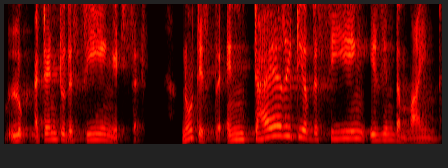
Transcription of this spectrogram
look, attend to the seeing itself. Notice the entirety of the seeing is in the mind.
